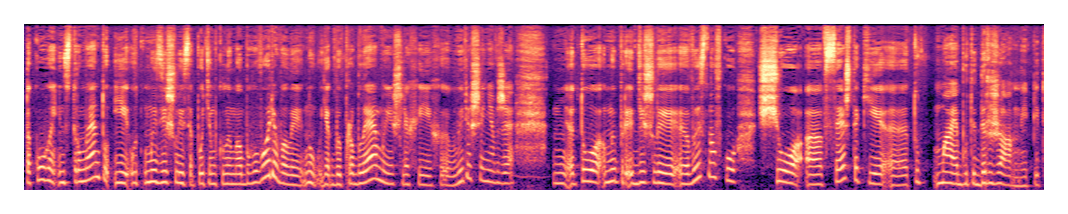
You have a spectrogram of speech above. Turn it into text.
Такого інструменту, і от ми зійшлися потім, коли ми обговорювали ну, якби проблеми шляхи їх вирішення вже, то ми дійшли е, висновку, що е, все ж таки е, тут має бути державний підхід.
